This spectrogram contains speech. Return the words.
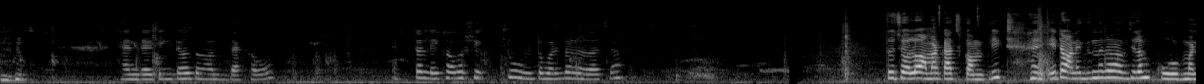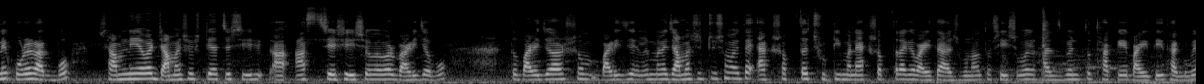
হ্যান্ড রাইটিংটাও তোমাদের দেখাবো। একটা লেখা অবশ্যই একটু উল্টো পাল্টা হয়ে গেছে। তো চলো আমার কাজ কমপ্লিট। এটা অনেক দিন ধরে ভাবছিলাম মানে করে রাখব। সামনে আবার জামাই ষষ্ঠী আছে, সে আসছে, সেই সময় আবার বাড়ি যাব। তো বাড়ি যাওয়ার সময় বাড়ি যে মানে জামা ষষ্ঠীর সময় তো এক সপ্তাহ ছুটি মানে এক সপ্তাহ আগে বাড়িতে আসব না। তো সেই সময় হাজব্যান্ড তো থাকে, বাড়িতেই থাকবে,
